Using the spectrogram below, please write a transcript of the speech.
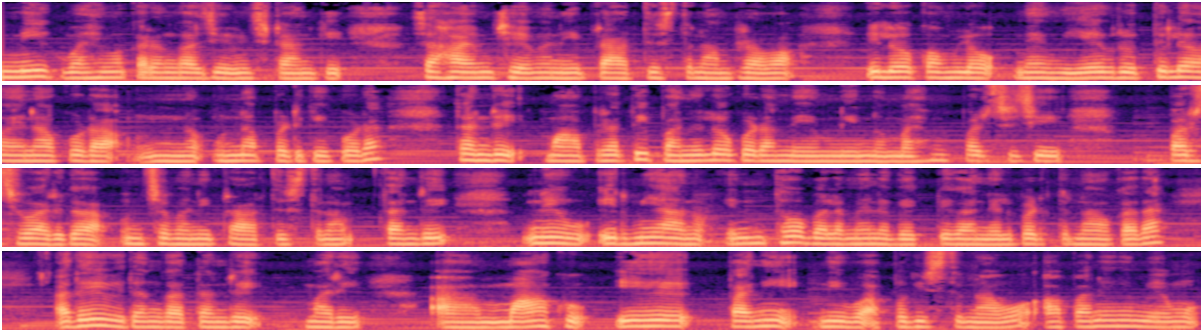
నీకు మహిమకరంగా జీవించడానికి సహాయం చేయమని ప్రార్థిస్తున్నాం ప్రభా. ఈ లోకంలో మేము ఏ వృత్తిలో అయినా కూడా ఉన్నప్పటికీ కూడా తండ్రి మా ప్రతి పనిలో కూడా మేము నిన్ను మహిమపరిచి పరిచివారిగా ఉంచమని ప్రార్థిస్తున్నాం. తండ్రి నీవు ఇర్మియాను ఎంతో బలమైన వ్యక్తిగా నిలబెడుతున్నావు కదా? అదేవిధంగా తండ్రి మరి మాకు ఏ పని నీవు అప్పగిస్తున్నావో ఆ పనిని మేము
